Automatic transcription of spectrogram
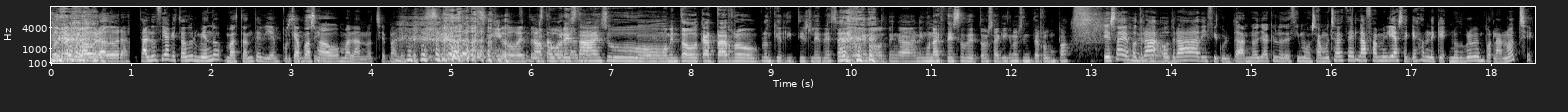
otra, colaboradora. Está Lucia que está durmiendo bastante bien porque ha pasado mala noche, parece. Sí, la pobre está en su momento catarro, bronquiolitis leve, que no tenga ningún acceso de tos aquí que nos interrumpa. Esa es otra, otra dificultad, ¿no? Ya que lo decimos. O sea, muchas veces las familias se quejan de que no duermen por la noche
